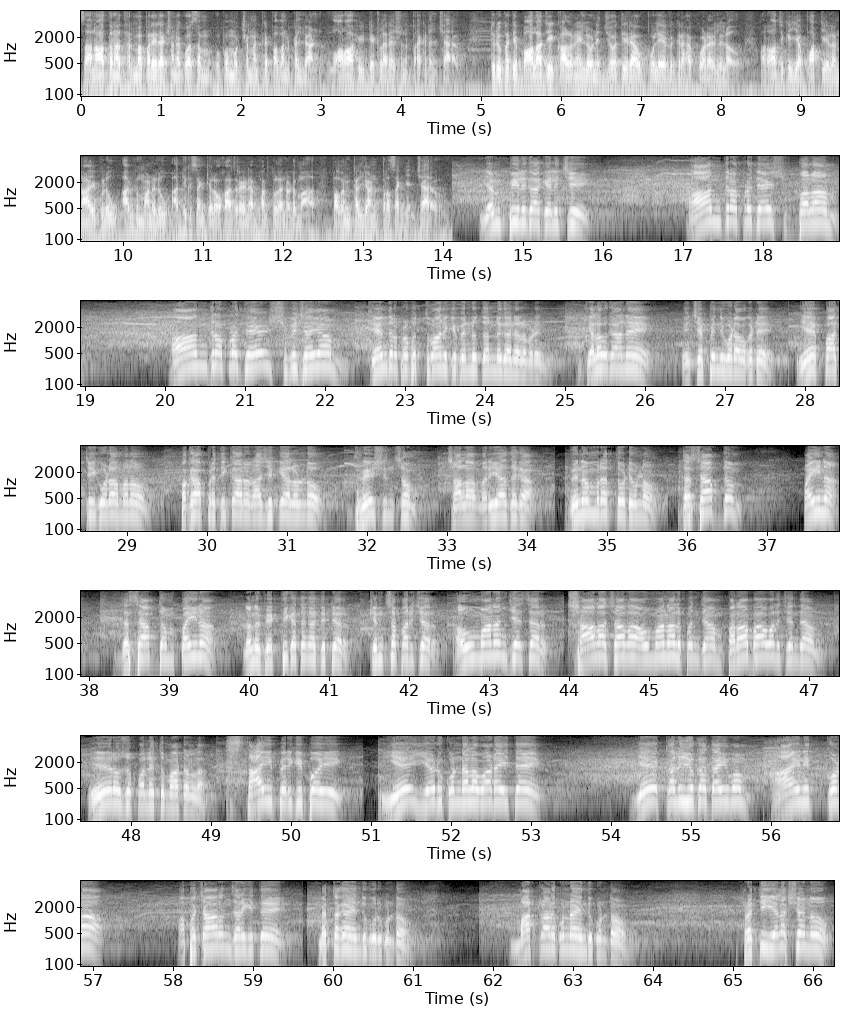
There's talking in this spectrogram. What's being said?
సనాతన ధర్మ పరిరక్షణ కోసం ఉప ముఖ్యమంత్రి పవన్ కళ్యాణ్ వారాహి డిక్లరేషన్ ప్రకటించారు. తిరుపతి బాలాజీ కాలనీలోని జ్యోతిరావు పూలే విగ్రహ కూడలిలో రాజకీయ పార్టీల నాయకులు అభిమానులు అధిక సంఖ్యలో హాజరైన భక్తుల నడుమ పవన్ కళ్యాణ్ ప్రసంగించారు. ఎంపీలుగా గెలిచి ఆంధ్రప్రదేశ్ బలం ఆంధ్రప్రదేశ్ విజయం కేంద్ర ప్రభుత్వానికి వెన్నుదన్నుగా నిలబడింది. గెలవగానే నేను చెప్పింది కూడా ఒకటే ఏ పార్టీ కూడా మనం పగా ప్రతీకార రాజకీయాలు ఉండవు ద్వేషించం. చాలా మర్యాదగా వినమ్రతతోటి ఉన్నాం. దశాబ్దం పైన దశాబ్దం పైన నన్ను వ్యక్తిగతంగా తిట్టారు కించపరిచారు అవమానం చేశారు. చాలా చాలా అవమానాలు పొందాం పరాభావాలు చెందాం. ఏ రోజు పల్లెత్తు మాటల్లా? స్థాయి పెరిగిపోయి ఏ ఏడు కొండల వాడైతే ఏ కలియుగ దైవం ఆయనకు కూడా అపచారం జరిగితే మెత్తగా ఎందుకు ఊరుకుంటాం? మాట్లాడకుండా ఎందుకుంటాం ప్రతి ఎలక్షన్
